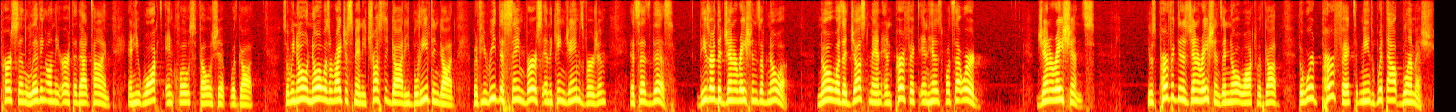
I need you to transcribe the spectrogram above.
person living on the earth at that time. And he walked in close fellowship with God. So we know Noah was a righteous man. He trusted God, he believed in God. But if you read this same verse in the King James Version, it says this These are the generations of Noah. Noah was a just man and perfect in his, what's that word? Generations. He was perfect in his generations, and Noah walked with God. The word perfect means without blemish.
